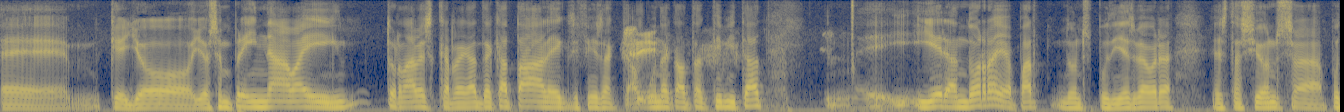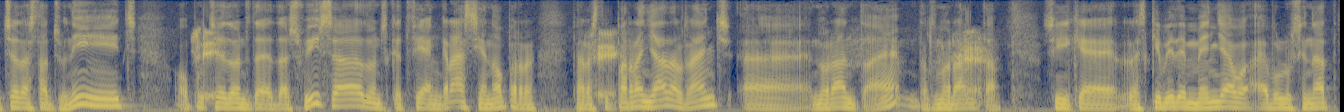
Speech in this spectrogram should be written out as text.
eh, que jo, jo sempre hi anava i tornaves carregat de catàlegs i feies sí. alguna altra activitat i, era Andorra i a part doncs, podies veure estacions eh, potser dels Estats Units o potser Sí. doncs, de, de Suïssa doncs, que et feien gràcia no? per, per estic Sí. parlant ja dels anys eh, 90 eh? dels 90 Eh. o sigui que l'esquí evidentment ja ha evolucionat,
